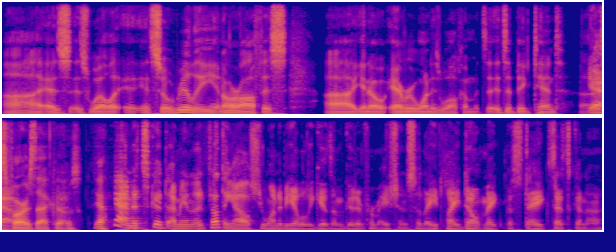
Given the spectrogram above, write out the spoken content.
uh, as as well. And so, really, in our office, uh, you know, everyone is welcome. It's a, it's a big tent uh, as far as that goes. Yeah. Yeah, and it's good. I mean, if nothing else, you want to be able to give them good information so they like don't make mistakes. That's going to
